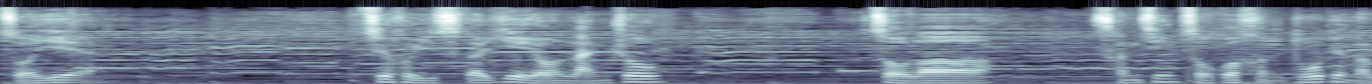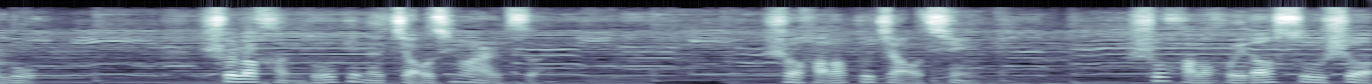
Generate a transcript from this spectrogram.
昨夜，最后一次的夜游兰州。走了曾经走过很多遍的路，说了很多遍的“矫情”二字，说好了不矫情，说好了回到宿舍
